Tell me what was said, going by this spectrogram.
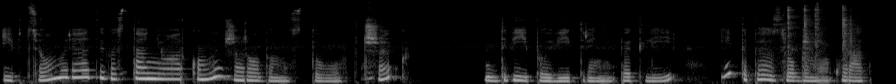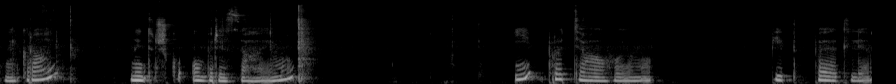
І в цьому ряді в останню арку ми вже робимо стовпчик, дві повітряні петлі, і тепер зробимо акуратний край, ниточку обрізаємо і протягуємо під петлі,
